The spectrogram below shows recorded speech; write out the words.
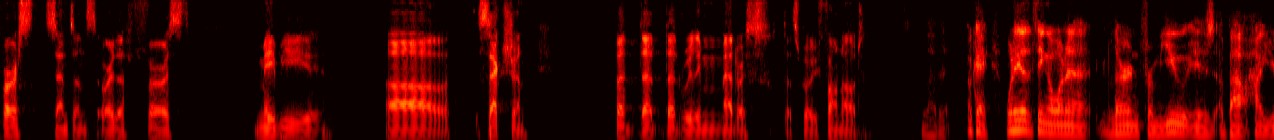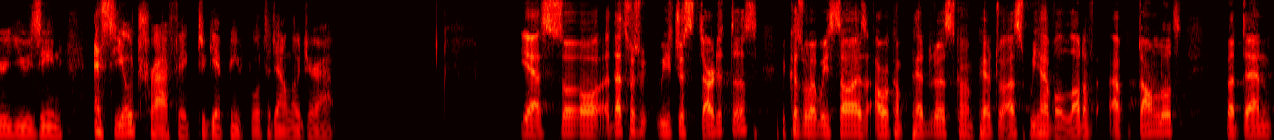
first sentence or the first maybe uh section. But that that really matters. That's what we found out. Love it. Okay. One other thing I want to learn from you is about how you're using SEO traffic to get people to download your app. Yeah, so that's what we just started this because what we saw is our competitors compared to us, we have a lot of app downloads, but then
